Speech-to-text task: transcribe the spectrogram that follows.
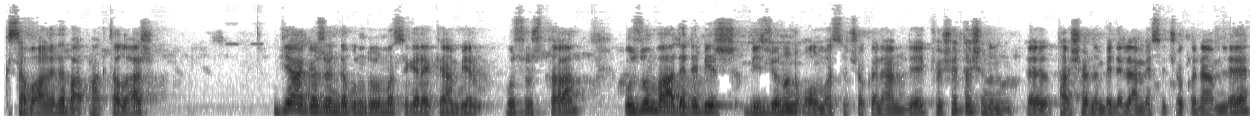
kısa vadede bakmaktalar. Diğer göz önünde bulundurulması gereken bir husus da uzun vadede bir vizyonun olması çok önemli. Köşe taşının e, taşlarının belirlenmesi çok önemli.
